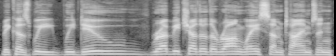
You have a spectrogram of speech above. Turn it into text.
Because we we do rub each other the wrong way sometimes and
